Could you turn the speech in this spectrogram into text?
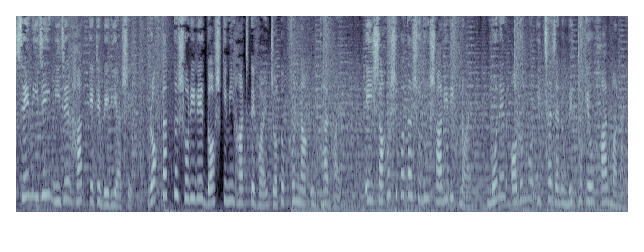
সে নিজেই নিজের হাত কেটে বেরিয়ে আসে। রক্তাক্ত শরীরে দশ কিমি হাঁটতে হয় যতক্ষণ না উদ্ধার হয়। এই সাহসিকতা শুধু শারীরিক নয়, মনের অদম্য ইচ্ছা যেন মৃত্যুকেও হার মানায়।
